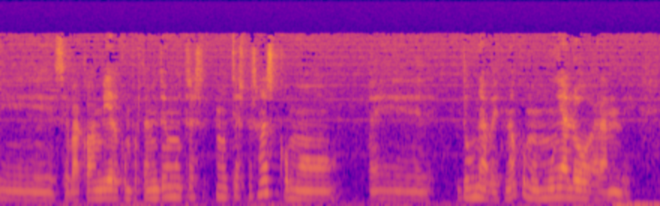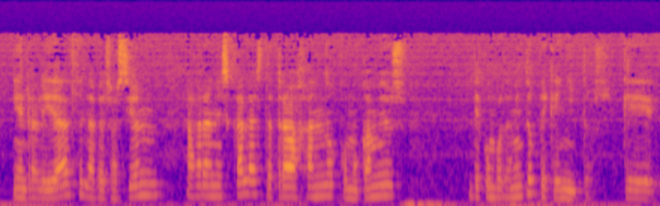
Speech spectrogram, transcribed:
eh, se va a cambiar el comportamiento de muchas, muchas personas como eh, de una vez, ¿no? Como muy a lo grande. Y en realidad la persuasión a gran escala está trabajando como cambios de comportamiento pequeñitos, que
